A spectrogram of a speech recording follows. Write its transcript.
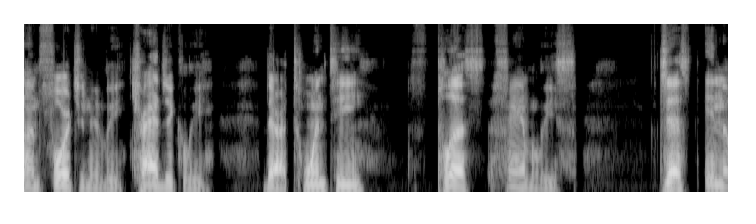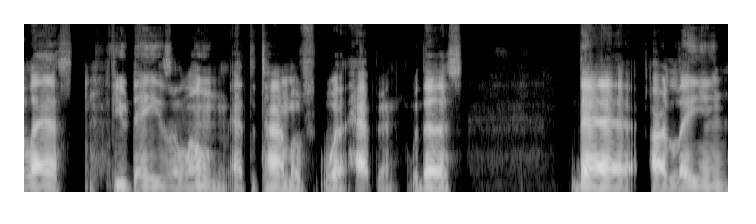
unfortunately, tragically, there are 20 plus families just in the last few days alone at the time of what happened with us that are laying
